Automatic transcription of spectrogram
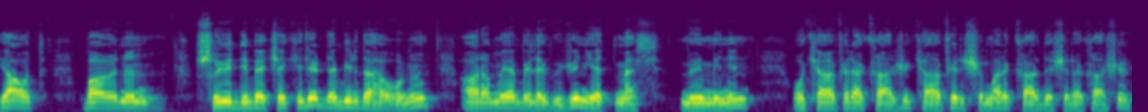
Yahut bağının suyu dibe çekilir de bir daha onu aramaya bile gücün yetmez. Müminin o kafire karşı, kafir şımarık kardeşine karşı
